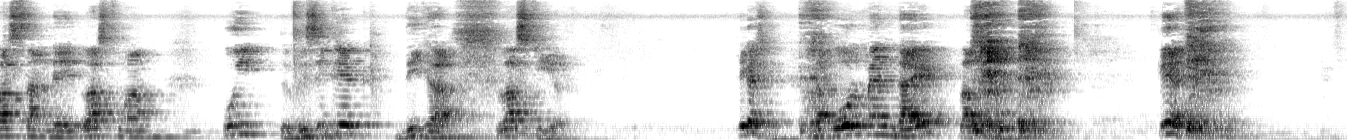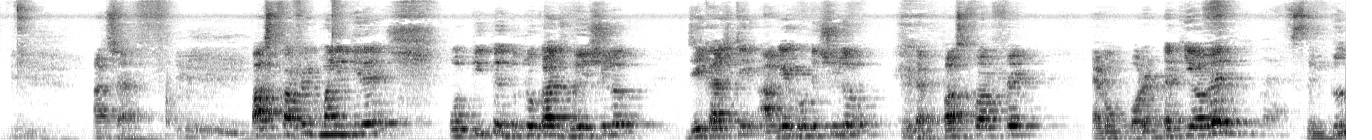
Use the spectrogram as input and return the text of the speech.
last Sunday last month we visited Digha last year ঠিক আছে? The old man died last আছে আচ্ছা পাস্ট পারফেক্ট মানে কি রে? অতীতে দুটো কাজ হয়েছিল। যে কাজটি আগে ঘটেছিল, সেটা পাস্ট পারফেক্ট এবং পরেরটা কি হবে? সিম্পল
